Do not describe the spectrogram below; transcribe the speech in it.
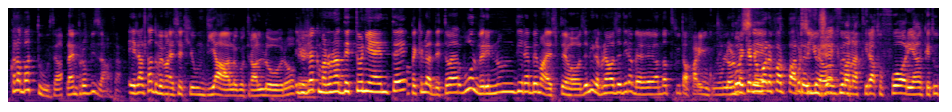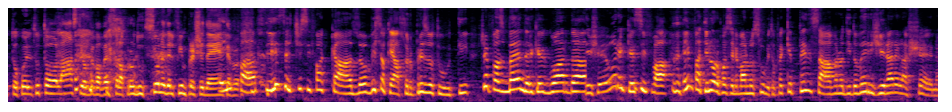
quella battuta l'ha improvvisata. In realtà doveva esserci un dialogo tra loro. Okay. Hugh Jackman non ha detto niente perché lui ha detto eh, Wolverine non direbbe mai queste cose. Lui la prima cosa direbbe è andato tutto a fare in culo forse, perché non vuole far parte Forse Hugh Jackman ha tirato fuori anche tutto, quel, tutto l'astio che aveva verso la produzione del film precedente. E infatti, se ci si fa caso, visto che ha sorpreso tutti, c'è Fassbender che guarda dice ora che si fa? E infatti loro poi se ne vanno subito perché pensavano di dover rigirare la scena.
